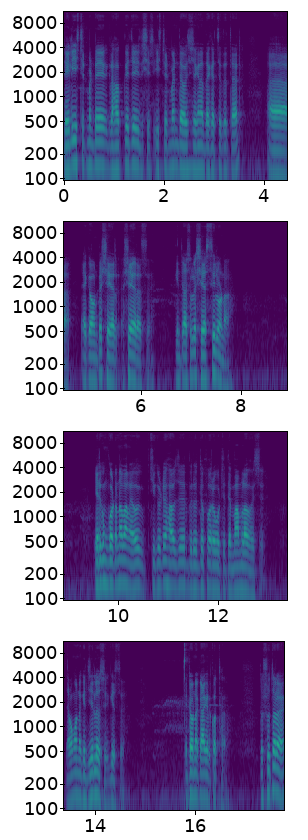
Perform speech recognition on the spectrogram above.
ডেইলি স্টেটমেন্টে গ্রাহককে যে স্টেটমেন্ট দেওয়া হয়েছে সেখানে দেখাচ্ছে যে তার অ্যাকাউন্টে শেয়ার শেয়ার আছে। কিন্তু আসলে শেয়ার ছিল না। এরকম ঘটনা বাংলা, ওই সিকিউরিটি হাউসের বিরুদ্ধে পরবর্তীতে মামলা হয়েছে এবং অনেকে জেলেও গেছে। এটা অনেক আগের কথা। তো সুতরাং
